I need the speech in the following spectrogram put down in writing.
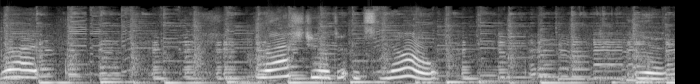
But last year it didn't snow. Yeah. Yeah.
